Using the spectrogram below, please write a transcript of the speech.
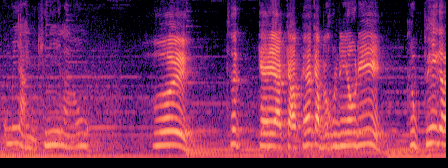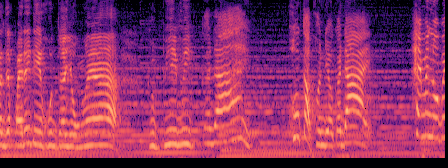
ผู้ไม่อยากอยู่ที่นี่แล้ว เฮ้ย ถ้าแกอยากกลับแค่กลับไปคนเดียวดิ คือพี่กำลังจะไปได้ดีคุณเตยยงเลยอะคือพี่ไม่ ก็ได้ พูดกับคนเดียวก็ได้ ให้มันรู้ไป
